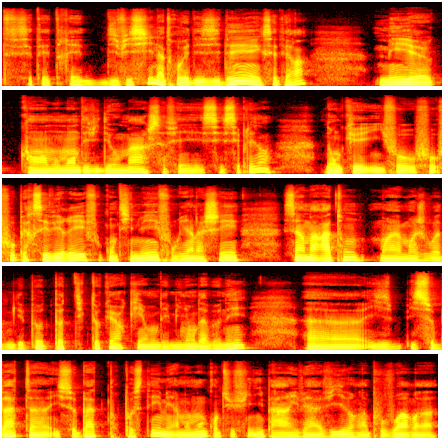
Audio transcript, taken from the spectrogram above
c'était très difficile à trouver des idées, etc. Mais euh, quand un moment des vidéos marchent, ça fait c'est plaisant. Donc euh, il faut, faut, persévérer, il faut continuer, il faut rien lâcher. C'est un marathon. Moi, moi, je vois des potes, potes TikTokers qui ont des millions d'abonnés. Euh, ils, ils, se battent, ils se battent pour poster, mais à un moment, quand tu finis par arriver à vivre, à pouvoir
